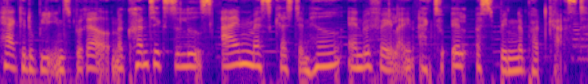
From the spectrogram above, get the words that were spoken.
Her kan du blive inspireret, når Kontekst Lyds egen Mads Christian Hede anbefaler en aktuel og spændende podcast.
